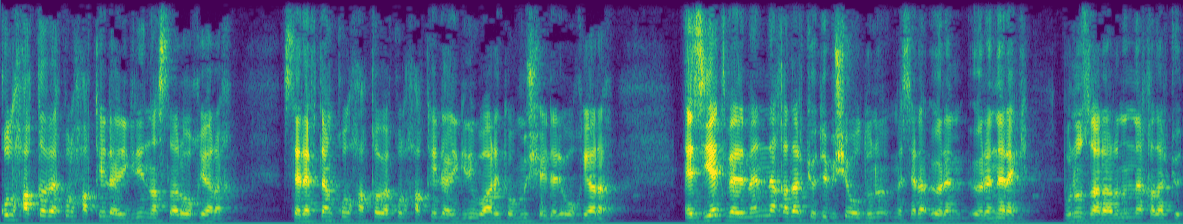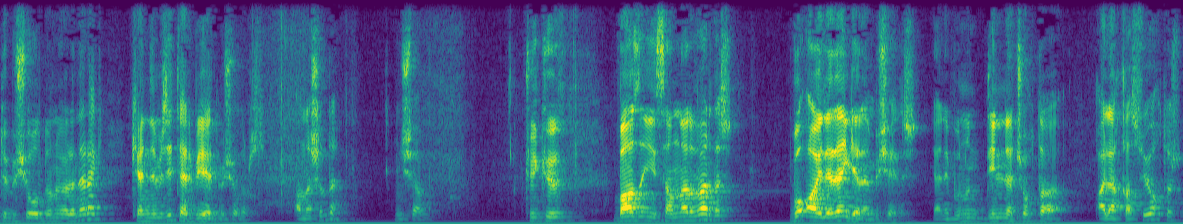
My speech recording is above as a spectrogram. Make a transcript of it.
Kul hakkı ve kul hakkıyla ilgili nasları okuyarak, seleften kul hakkı ve kul hakkıyla ilgili varit olmuş şeyleri okuyarak, eziyet vermenin ne kadar kötü bir şey olduğunu mesela öğren öğrenerek, bunun zararının ne kadar kötü bir şey olduğunu öğrenerek kendimizi terbiye etmiş oluruz. Anlaşıldı? İnşallah. Çünkü bazı insanlar vardır, bu aileden gelen bir şeydir. Yani bunun dinle çok da alakası yoktur.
